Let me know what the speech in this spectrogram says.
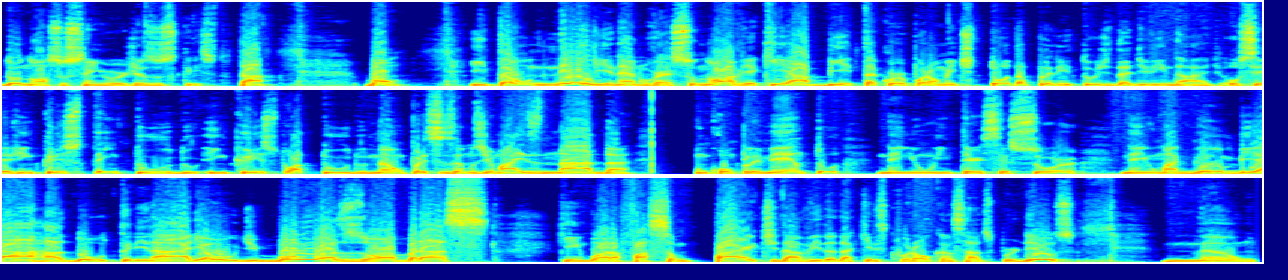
do nosso Senhor Jesus Cristo, tá? Bom, então nele, né, no verso 9 aqui, habita corporalmente toda a plenitude da divindade. Ou seja, em Cristo tem tudo, em Cristo há tudo. Não precisamos de mais nada um complemento, nenhum intercessor, nenhuma gambiarra doutrinária ou de boas obras, que, embora façam parte da vida daqueles que foram alcançados por Deus, não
